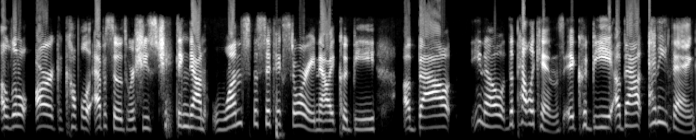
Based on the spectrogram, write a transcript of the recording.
a little arc, a couple episodes where she's chasing down one specific story. Now it could be about you know, the Pelicans. It could be about anything.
